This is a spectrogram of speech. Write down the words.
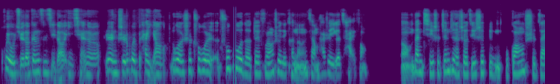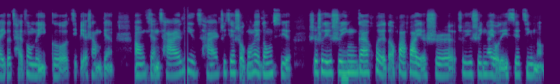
会有觉得跟自己的以前的认知会不太一样吗？如果是初步初步的对服装设计，可能想它是一个裁缝，嗯，但其实真正的设计师并不光是在一个裁缝的一个级别上边，嗯，剪裁、立裁这些手工类东西。是设计师应该会的，画画也是设计师应该有的一些技能。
